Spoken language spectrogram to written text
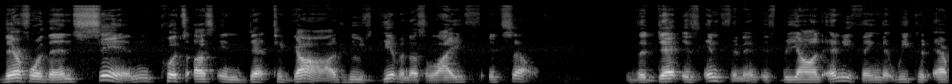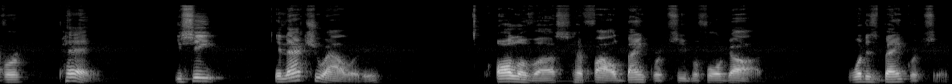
Therefore, then, sin puts us in debt to God who's given us life itself. The debt is infinite, it's beyond anything that we could ever pay. You see, in actuality, all of us have filed bankruptcy before God. What is bankruptcy?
